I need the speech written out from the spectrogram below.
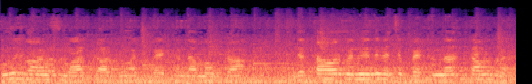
ਸੂਝਵਾਨ ਸਮਾਜ ਕਾਰਕੁਨਾਂ 'ਚ ਬੈਠਣ ਦਾ ਮੌਕਾ ਦਿੱਤਾ ਔਰ ਮੈਨੂੰ ਇਹਦੇ ਵਿੱਚ ਬੈਠਣ ਦਾ ਕੰਮ ਬਣਾਇਆ।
